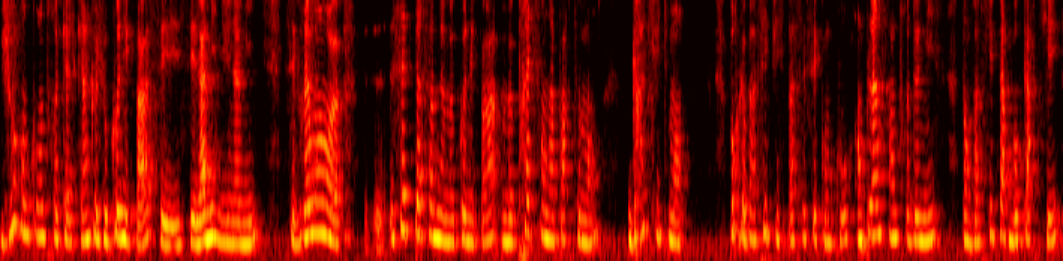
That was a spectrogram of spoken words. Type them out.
je rencontre quelqu'un que je ne connais pas, c'est l'ami d'une amie. C'est vraiment, euh, cette personne ne me connaît pas, me prête son appartement gratuitement pour que ma fille puisse passer ses concours en plein centre de Nice, dans un super beau quartier,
